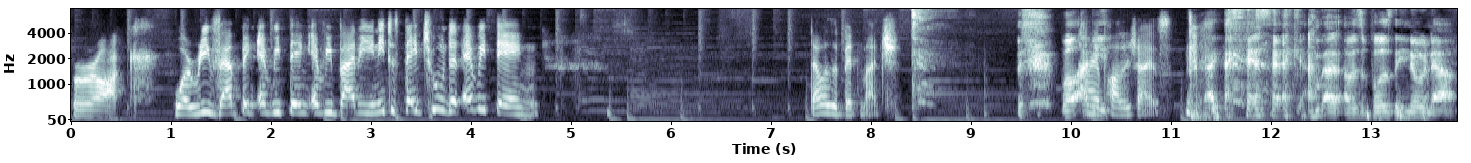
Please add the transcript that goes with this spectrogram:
rock. We're revamping everything, everybody. You need to stay tuned at everything. That was a bit much. well I I, mean apologize. I, I, I suppose they know now.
